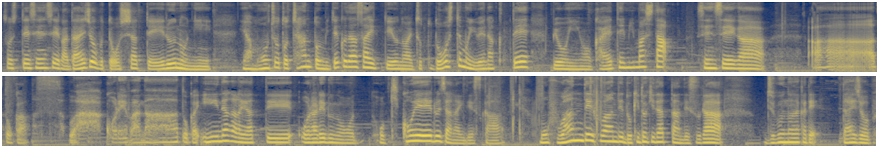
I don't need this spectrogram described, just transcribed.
そして先生が大丈夫っておっしゃっているのにいやもうちょっとちゃんと見てくださいっていうのはちょっとどうしても言えなくて病院を変えてみました先生が「あー」とか「わあこれはな」とか言いながらやっておられるのをを聞こえるじゃないですか。もう不安で不安でドキドキだったんですが自分の中で「大丈夫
